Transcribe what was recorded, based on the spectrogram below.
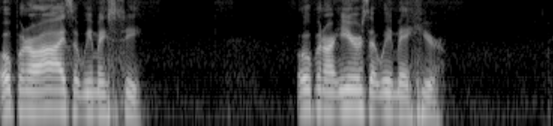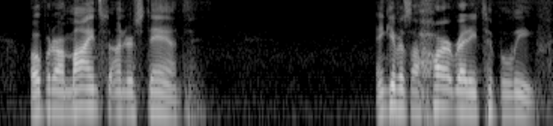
open our eyes that we may see, open our ears that we may hear, open our minds to understand, and give us a heart ready to believe.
